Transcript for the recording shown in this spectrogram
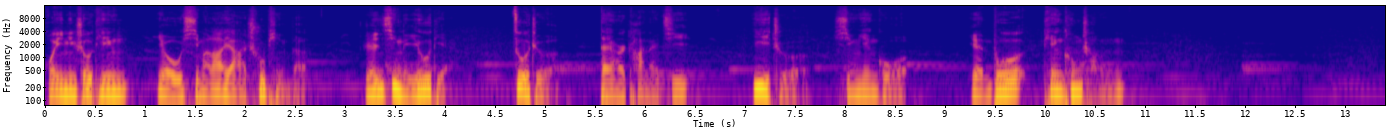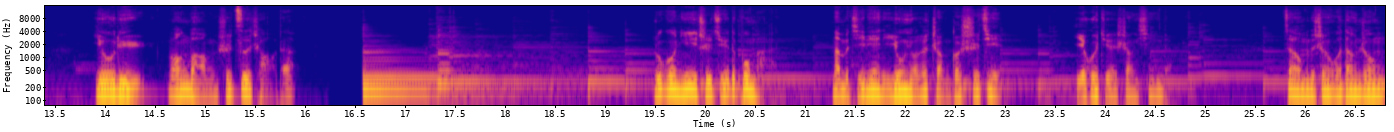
欢迎您收听由喜马拉雅出品的《人性的优点》，作者戴尔·卡耐基，译者邢彦国，演播天空城。忧虑往往是自找的。如果你一直觉得不满，那么即便你拥有了整个世界，也会觉得伤心的。在我们的生活当中，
